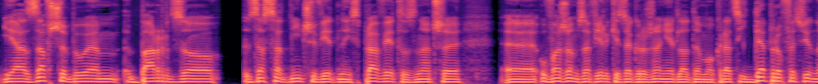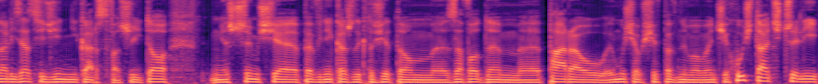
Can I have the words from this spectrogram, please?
ja zawsze byłem bardzo zasadniczy w jednej sprawie, to znaczy e, uważam za wielkie zagrożenie dla demokracji deprofesjonalizację dziennikarstwa, czyli to, z czym się pewnie każdy, kto się tą zawodem e, parał, musiał się w pewnym momencie huśtać, czyli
